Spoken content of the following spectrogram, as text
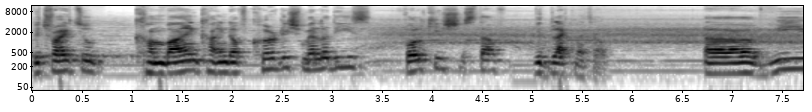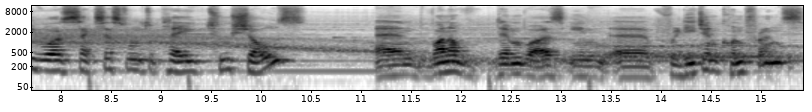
We tried to combine kind of Kurdish melodies, folkish stuff with black metal. Uh, we was successful to play two shows and one of them was in a religion conference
